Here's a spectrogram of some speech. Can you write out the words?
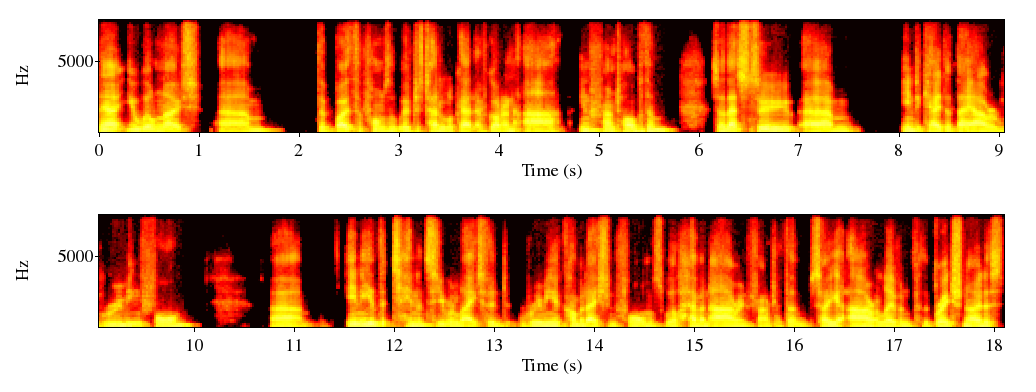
Now you will note um, that both the forms that we've just had a look at have got an R in front of them. So that's to um, indicate that they are a rooming form. Um, any of the tenancy related rooming accommodation forms will have an R in front of them. So your R11 for the breach notice,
